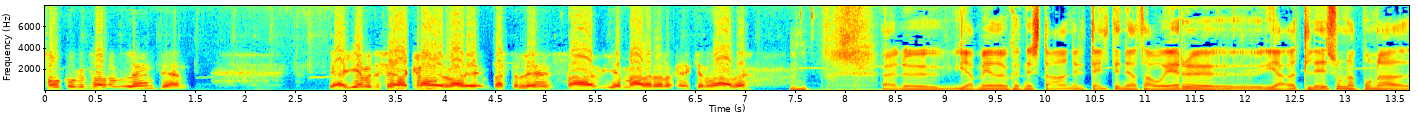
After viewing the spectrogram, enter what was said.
tók okkur þar á leiðindi en Já, ég myndi segja að Káir væri besta lið, það, ég maður er að ekki það alveg. En uh, já, með hvernig staðan er í deildinni að þá eru uh, já, öll lið svona búin að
